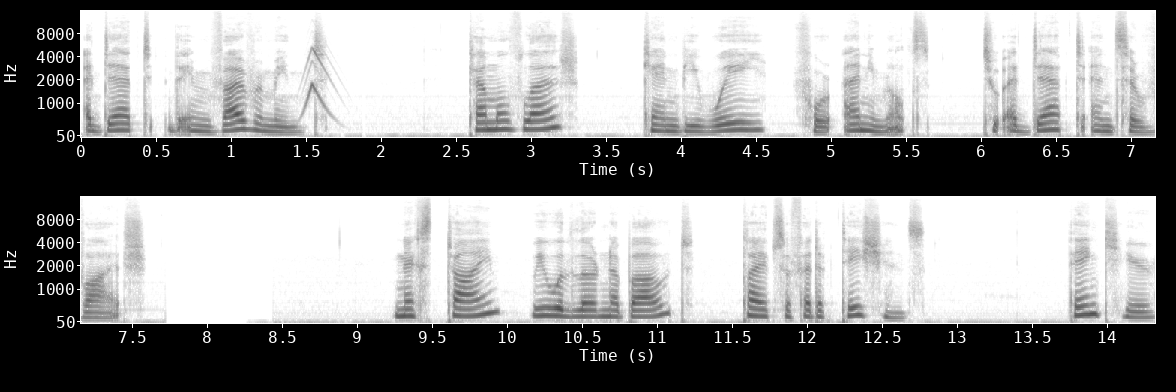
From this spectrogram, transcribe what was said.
adapt the environment. Camouflage can be way for animals to adapt and survive. Next time, we will learn about types of adaptations. Thank you.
